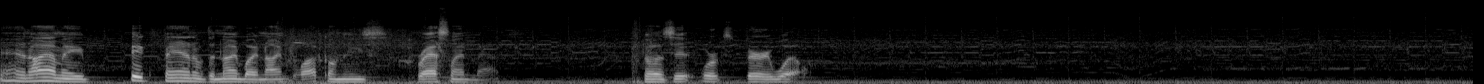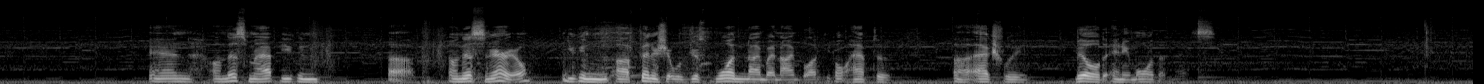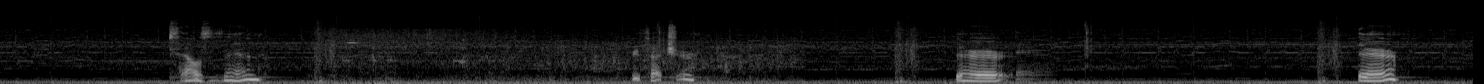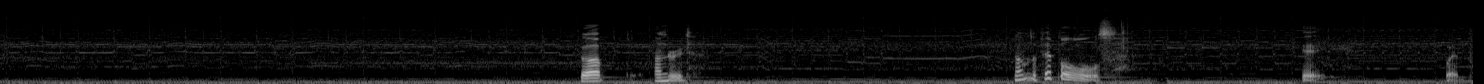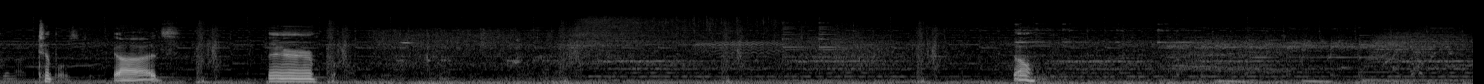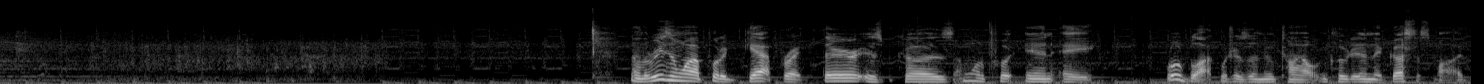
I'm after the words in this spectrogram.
out. And I am a big fan of the 9x9 block on these grassland maps because it works very well. And on this map, you can, uh, on this scenario, you can uh, finish it with just one 9x9 block. You don't have to uh, actually build any more than this. houses in. Prefecture. There there. Go up to 100. Come the pipples. Okay. Go ahead our temples to the gods. There. Go. Now the reason why I put a gap right there is because I want to put in a roadblock, which is a new tile included in the Augustus mod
